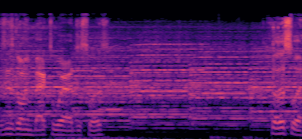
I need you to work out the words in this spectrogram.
This is going back to where I just was. Go this way.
